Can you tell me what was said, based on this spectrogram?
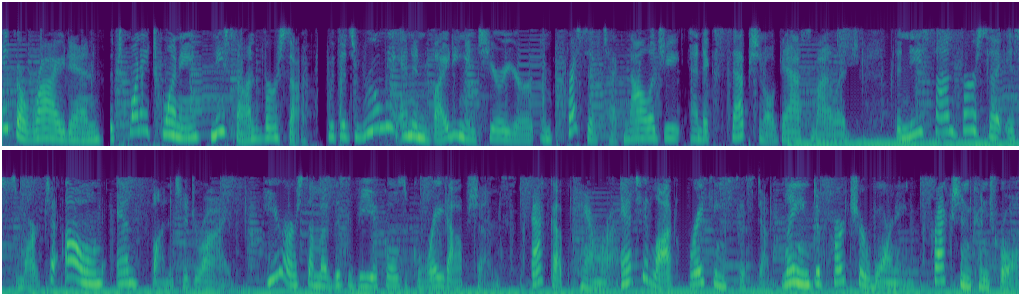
Take a ride in the 2020 Nissan Versa. With its roomy and inviting interior, impressive technology, and exceptional gas mileage, the Nissan Versa is smart to own and fun to drive. Here are some of this vehicle's great options. Backup camera, anti-lock braking system, lane departure warning, traction control,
